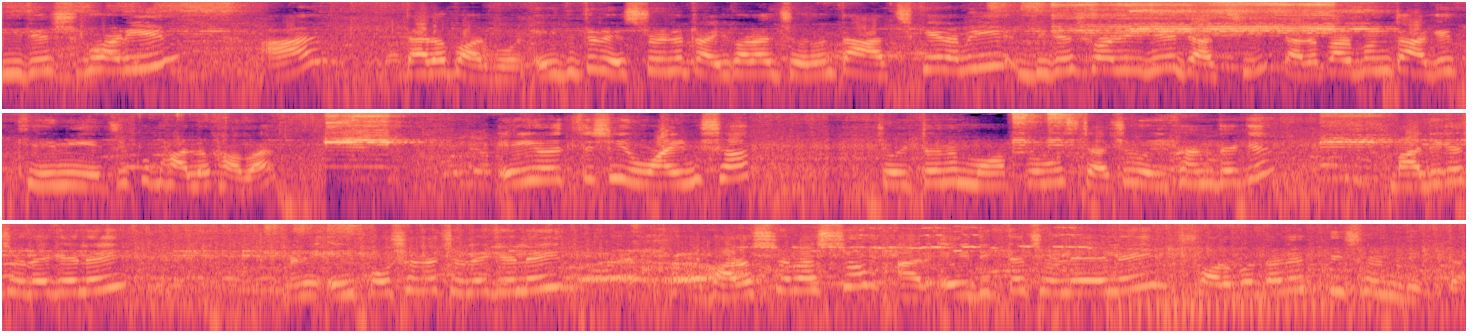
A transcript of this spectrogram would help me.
বিদেশ ঘরির আর তেরো পার্বণ। এই দুটো রেস্টুরেন্টে ট্রাই করার জন্য। তা আজকের আমি বিদেশ নিয়ে যাচ্ছি। তেরো পার্বণ তো আগে খেয়ে নিয়েছি, খুব ভালো খাবার। এই হচ্ছে সেই wine shop Chaitanya Mahaprabhu statue ওইখান থেকে বাদিকে চলে গেলেই মানে এই পোর্শনে চলে গেলেই, ভারত সেবাশ্রম আর এই দিকটা চলে এলেই স্বর্গদ্বারের পিছন দিকটা।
